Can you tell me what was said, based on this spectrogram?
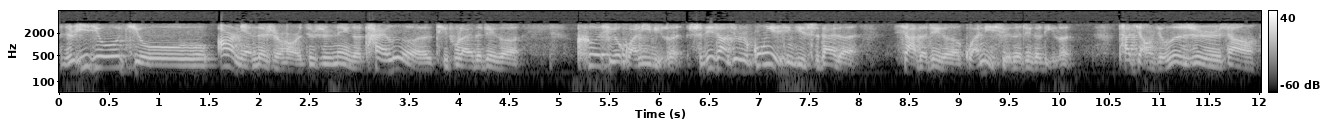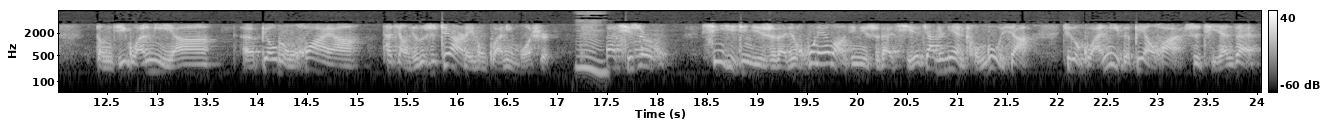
就是一九九二年的时候，就是那个泰勒提出来的这个科学管理理论，实际上就是工业经济时代的。下的这个管理学的这个理论，它讲究的是像等级管理呀、呃标准化呀，它讲究的是这样的一种管理模式。嗯，那其实信息经济时代就是互联网经济时代，企业价值链重构下，这个管理的变化是体现在，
